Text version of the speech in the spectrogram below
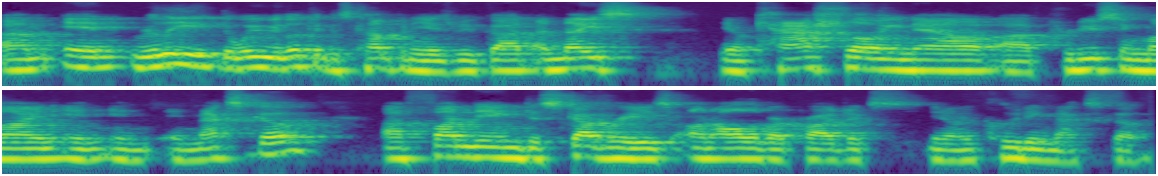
Um, and really, the way we look at this company is we've got a nice, you know, cash flowing now, uh, producing mine in in, in Mexico, uh, funding discoveries on all of our projects, you know, including Mexico,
